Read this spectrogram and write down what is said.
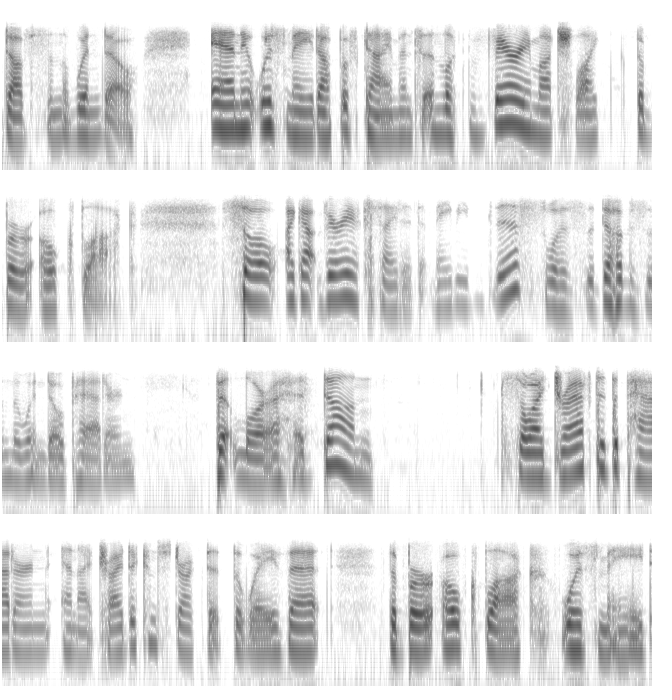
Doves in the Window. And it was made up of diamonds and looked very much like the Burr Oak block. So I got very excited that maybe this was the Doves in the Window pattern that Laura had done. so I drafted the pattern and I tried to construct it the way that the burr oak block was made.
